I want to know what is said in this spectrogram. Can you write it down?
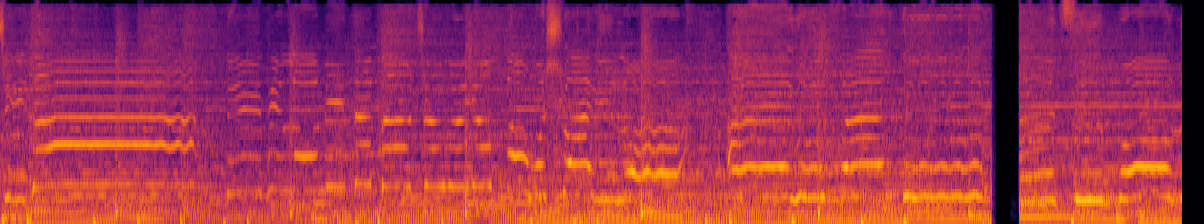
记得你拼了命的抱着我又放我摔落爱无反顾各自陌路。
